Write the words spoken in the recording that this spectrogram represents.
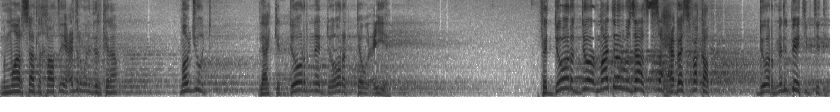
الممارسات الخاطئة عذروا من ذا الكلام. موجود. لكن دورنا دور التوعية. فالدور الدور ما دور وزارة الصحة بس فقط دور من البيت يبتدي.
